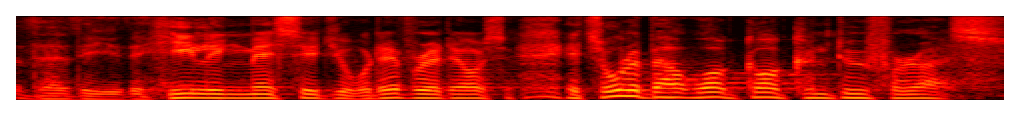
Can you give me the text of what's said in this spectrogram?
the, the, the healing message or whatever it else, It's all about what God can do for us.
